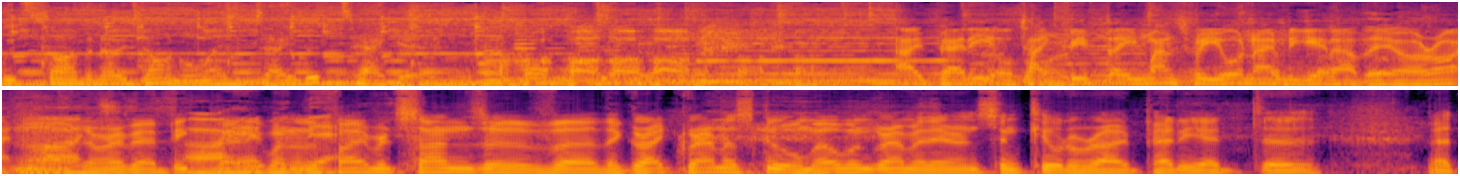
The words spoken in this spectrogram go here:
with Simon O'Donnell and David Taggart. Hey, Paddy, it'll take 15 months for your name to get up there, all right? And Oh, lights. don't worry about Big Oh, Paddy, one of the favourite sons of uh, the great grammar school, Melbourne Grammar, there in St Kilda Road. Paddy had uh, about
